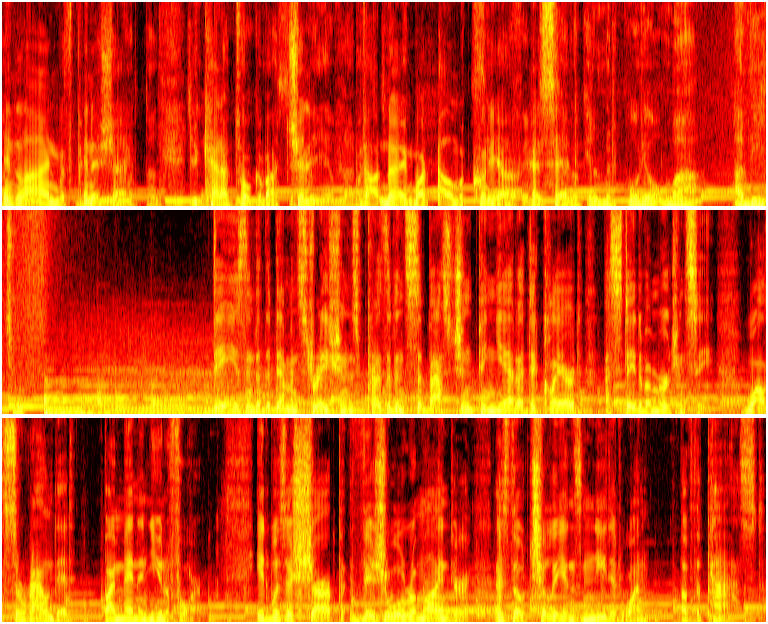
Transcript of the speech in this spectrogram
in line with Pinochet. You cannot talk about Chile without knowing what El Mercurio has said. Days into the demonstrations, President Sebastian Piñera declared a state of emergency while surrounded by men in uniform. It was a sharp visual reminder, as though Chileans needed one, of the past.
